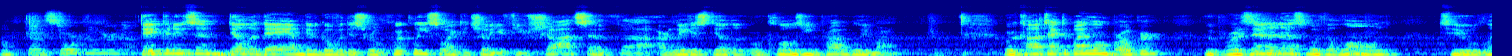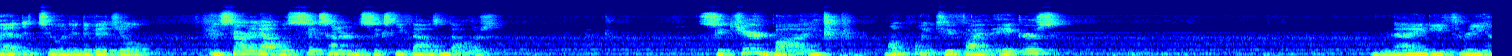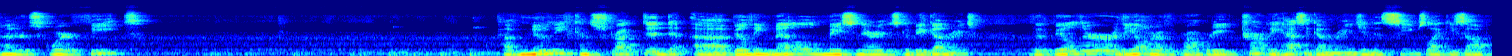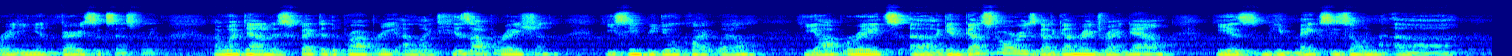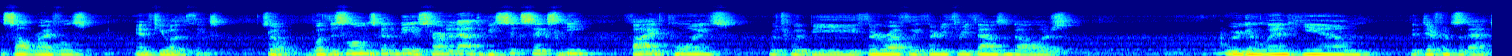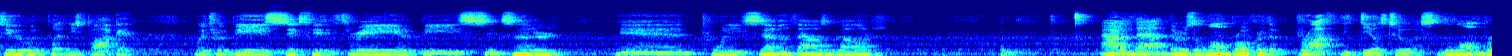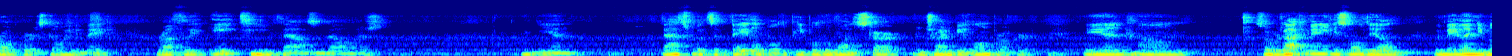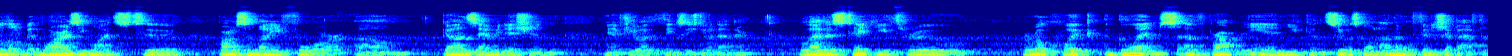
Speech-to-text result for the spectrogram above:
gun store owner now. Dave Knudson, deal of the day. I'm going to go over this real quickly so I can show you a few shots of uh, our latest deal that we're closing probably tomorrow. We were contacted by a loan broker who presented us with a loan to lend to an individual. He started out with $660,000, secured by 1.25 acres 9,300 square feet of newly constructed uh, building metal masonry that's going to be a gun range. The builder or the owner of the property currently has a gun range and it seems like he's operating it very successfully. I went down and inspected the property. I liked his operation. He seemed to be doing quite well. He operates, uh, again, a gun store. He's got a gun range right now. He is he makes his own uh, assault rifles and a few other things. So what this loan is going to be, it started out to be 660, five points, which would be th- roughly $33,000. We were going to lend him the difference of that too, would put in his pocket, which would be 653, it would be $627,000. Out of that, there was a loan broker that brought the deal to us. The loan broker is going to make roughly eighteen thousand dollars. Again, that's what's available to people who want to start and trying to be a loan broker. And um, so we're documenting this whole deal. We may lend him a little bit more as he wants to borrow some money for um, guns, ammunition, and a few other things he's doing down there. Let us take you through a real quick glimpse of the property and you can see what's going on, then we'll finish up after.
